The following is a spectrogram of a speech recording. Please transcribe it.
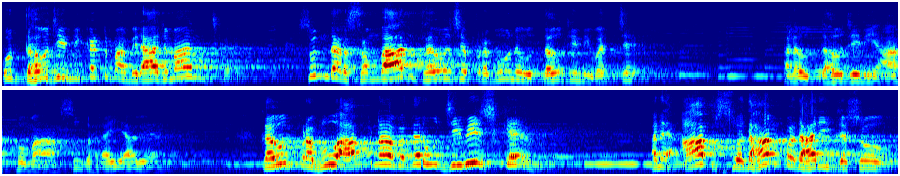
ઉદ્ધવજી નિકટમાં બિરાજમાન છે. સુંદર સંવાદ થયો છે પ્રભુ અને ઉદ્ધવજીની વચ્ચે. અને ઉદ્ધવજીની આંખોમાં આંસુ ભરાઈ આવ્યા કહ્યું, પ્રભુ, આપના વગર હું જીવીશ કેમ? અને આપ સ્વધામ પધારી જશો.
